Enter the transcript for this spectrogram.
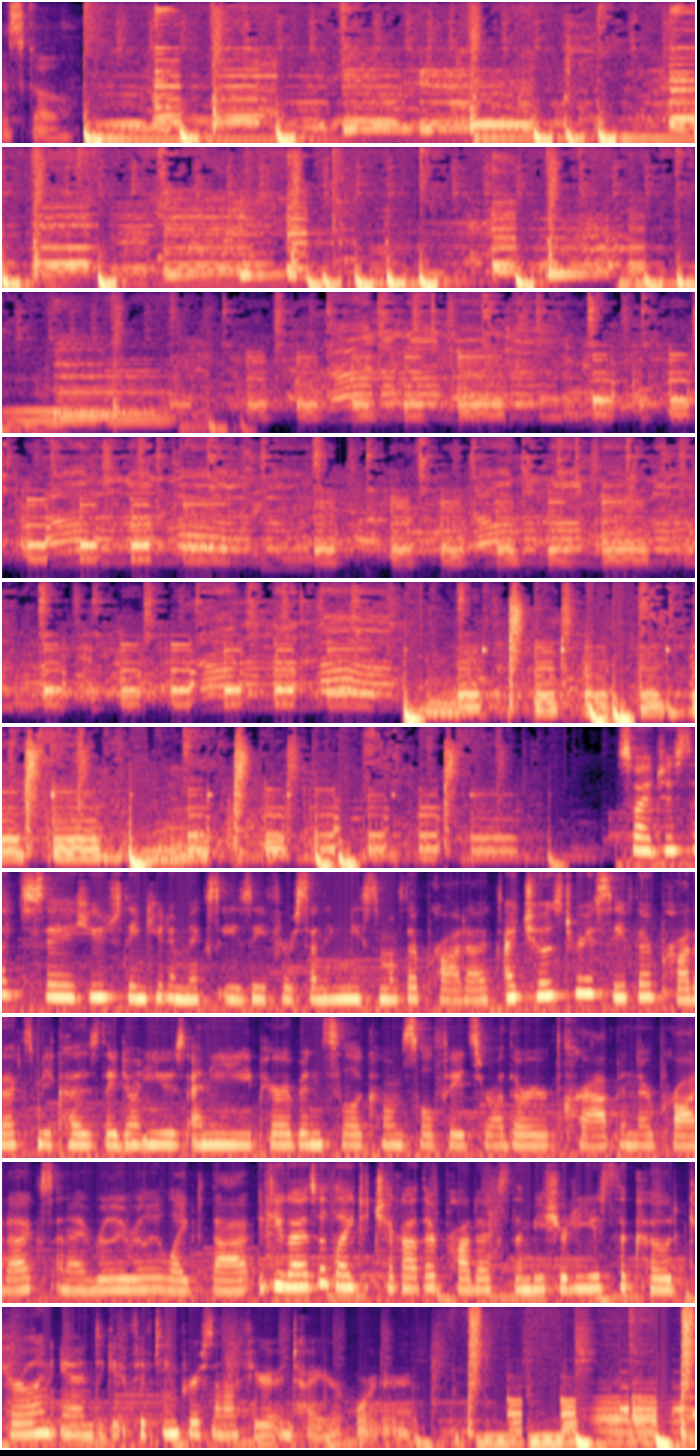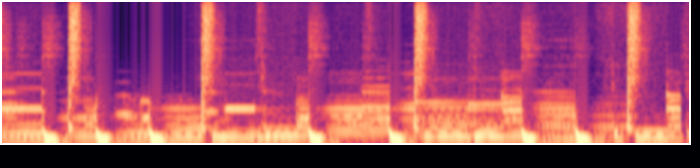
Let's go. So I'd just like to say a huge thank you to MixEasy for sending me some of their products. I chose to receive their products because they don't use any paraben, silicone, sulfates, or other crap in their products, and I really, really liked that. If you guys would like to check out their products, then be sure to use the code Caroline Anne to get 15% off your entire order. Thank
